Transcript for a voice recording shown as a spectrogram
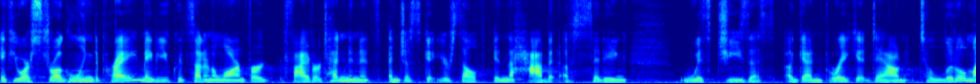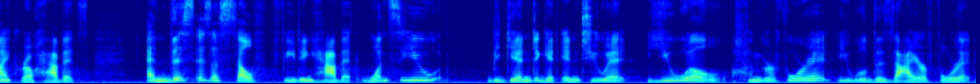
If you are struggling to pray, maybe you could set an alarm for five or 10 minutes and just get yourself in the habit of sitting with Jesus. Again, break it down to little micro habits. And this is a self feeding habit. Once you begin to get into it, you will hunger for it, you will desire for it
